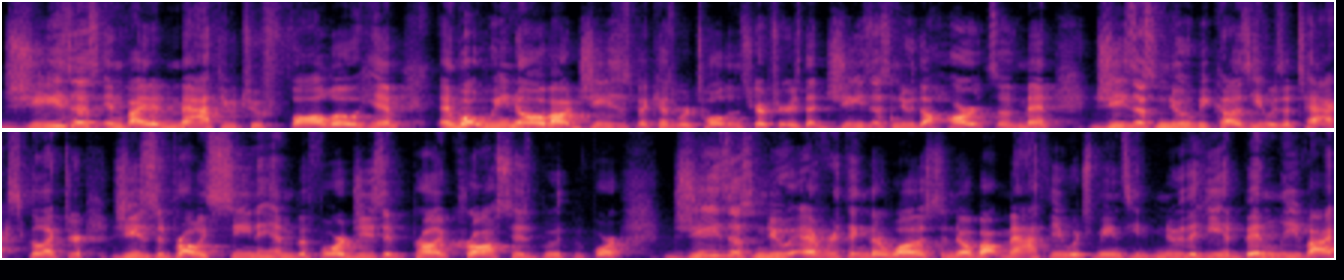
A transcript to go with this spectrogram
Jesus invited Matthew to follow him. And what we know about Jesus, because we're told in scripture, is that Jesus knew the hearts of men. Jesus knew because he was a tax collector. Jesus had probably seen him before. Jesus had probably crossed his booth before. Jesus knew everything there was to know about Matthew, which means he knew that he had been Levi,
